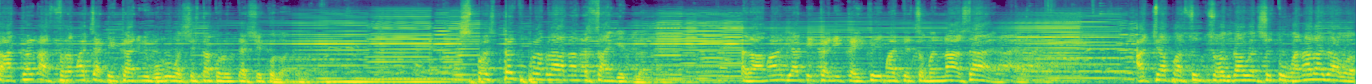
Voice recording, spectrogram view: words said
ताकद आश्रमाच्या ठिकाणी मी गुरु वशिष्ठाकडून त्या शिकवलं. स्पष्टच प्रधानानं सांगितलं. रामा या ठिकाणी कैकई मातेचं म्हणणं असं आहे आजच्यापासून चौदा वर्ष तू वनाला जावं.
